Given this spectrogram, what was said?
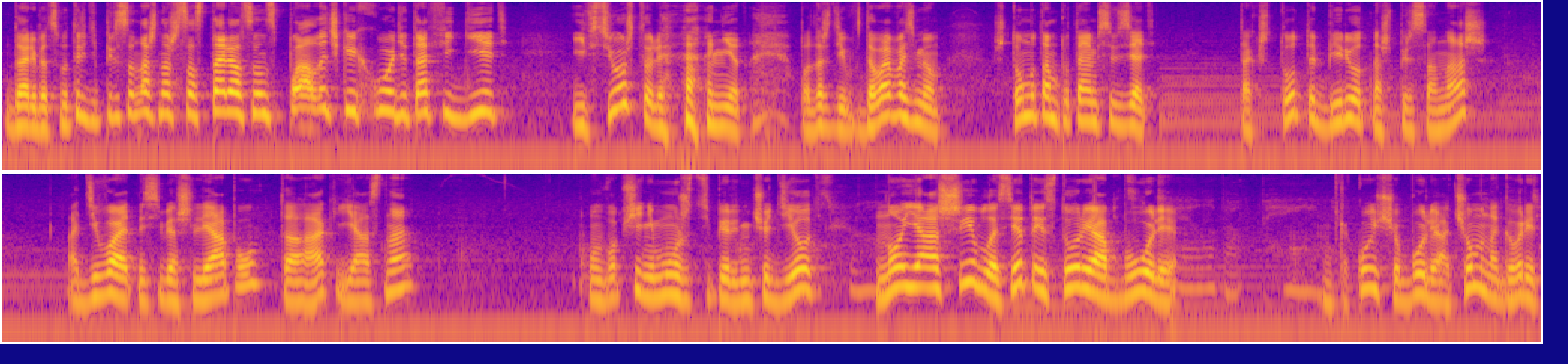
Да, ребят, смотрите, персонаж наш состарился, он с палочкой ходит, офигеть. И все, что ли? Нет, подожди, давай возьмем. Что мы там пытаемся взять? Так, что-то берет наш персонаж. Одевает на себя шляпу. Так, ясно. Он вообще не может теперь ничего делать. Но я ошиблась. Это история о боли. Какой еще боли? О чем она говорит?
